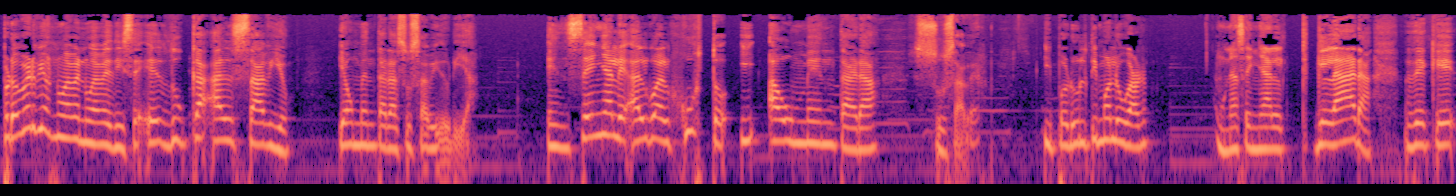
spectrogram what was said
Proverbios 9:9 dice, educa al sabio y aumentará su sabiduría. Enséñale algo al justo y aumentará su saber. Y por último lugar, una señal clara de que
